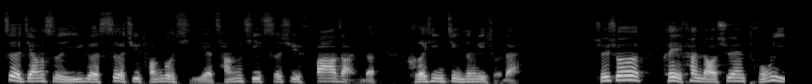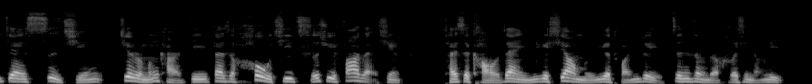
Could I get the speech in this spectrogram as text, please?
这将是一个社区团购企业长期持续发展的核心竞争力所在。所以说，可以看到，虽然同一件事情介入门槛低，但是后期持续发展性才是考验一个项目、一个团队真正的核心能力。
